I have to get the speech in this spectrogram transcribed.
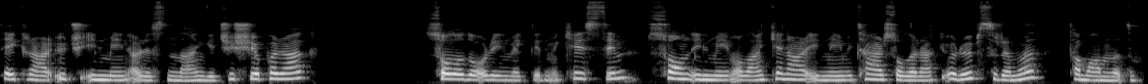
Tekrar 3 ilmeğin arasından geçiş yaparak sola doğru ilmeklerimi kestim. Son ilmeğim olan kenar ilmeğimi ters olarak örüp sıramı tamamladım.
